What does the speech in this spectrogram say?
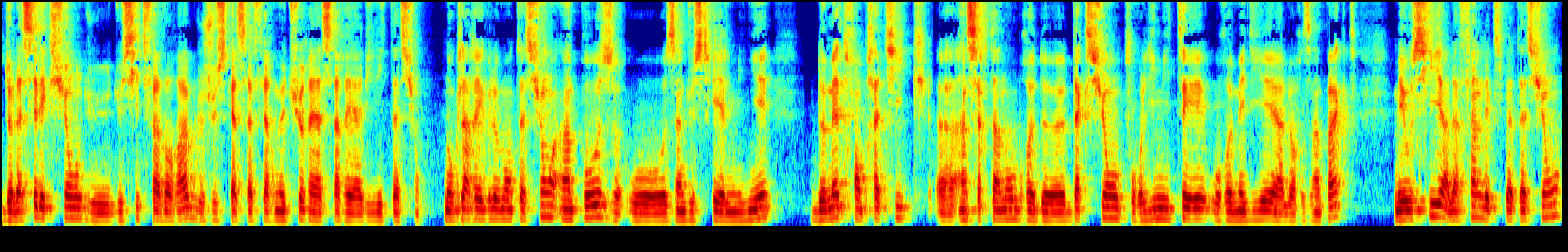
de la sélection du, site favorable jusqu'à sa fermeture et à sa réhabilitation. Donc la réglementation impose aux industriels miniers de mettre en pratique euh, un certain nombre d'actions pour limiter ou remédier à leurs impacts, mais aussi à la fin de l'exploitation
